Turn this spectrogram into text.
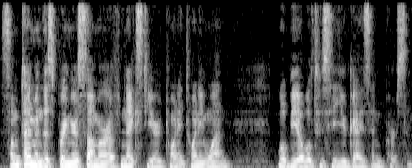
sometime in the spring or summer of next year, 2021, we'll be able to see you guys in person.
